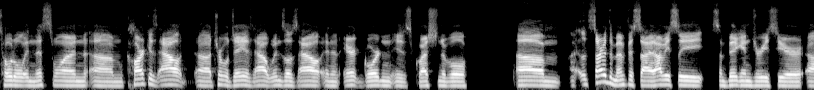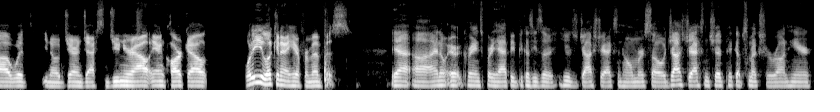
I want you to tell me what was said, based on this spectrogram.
total in this one. Um, Clarke is out, uh, Triple J is out, Winslow's out, and then Eric Gordon is questionable. Um, let's start with the Memphis side. Obviously, some big injuries here uh, with you know Jaren Jackson Jr. out and Clarke out. What are you looking at here for Memphis? Yeah, uh, I know Eric Crane's pretty happy because he's a huge Josh Jackson homer. So Josh Jackson should pick up some extra run here.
